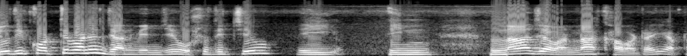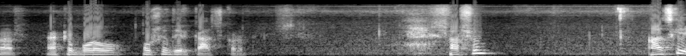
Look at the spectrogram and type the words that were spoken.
যদি করতে পারেন, জানবেন যে ওষুধের চেয়েও এই এই না যাওয়া, না খাওয়াটাই আপনার একটা বড় ওষুধের কাজ করবে। আসুন, আজকে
